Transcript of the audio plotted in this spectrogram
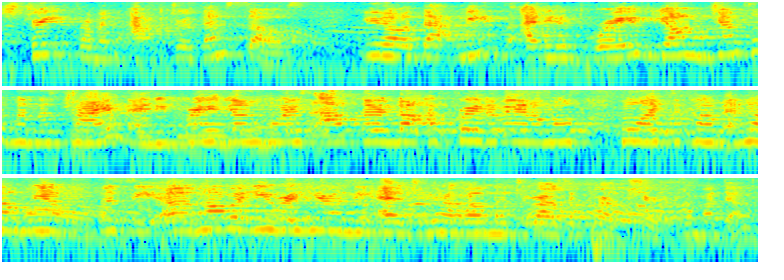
straight from an actor themselves. You know what that means? I need a brave young gentleman this time. Any brave young boys out there not afraid of animals who like to come and help me out? Let's see, um, how about you right here on the edge? You have on the Jurassic Park shirt. Come on down.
